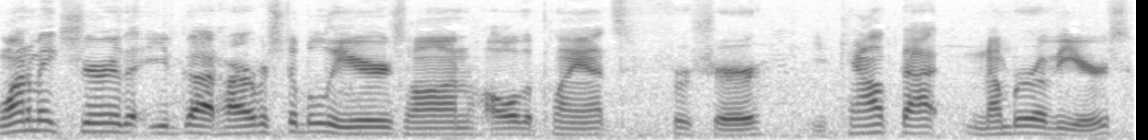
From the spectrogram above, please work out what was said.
want to make sure that you've got harvestable ears on all the plants for sure. You count that number of ears,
